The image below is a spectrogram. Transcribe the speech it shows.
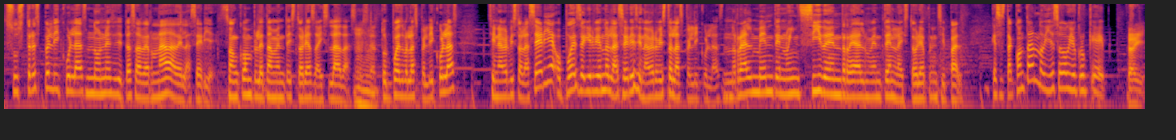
sus tres películas no necesitas saber nada de la serie. Son completamente historias aisladas. O sea, tú puedes ver las películas sin haber visto la serie o puedes seguir viendo la serie sin haber visto las películas. No- Realmente no inciden realmente en la historia principal. Que se está contando y eso yo creo que Oye,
